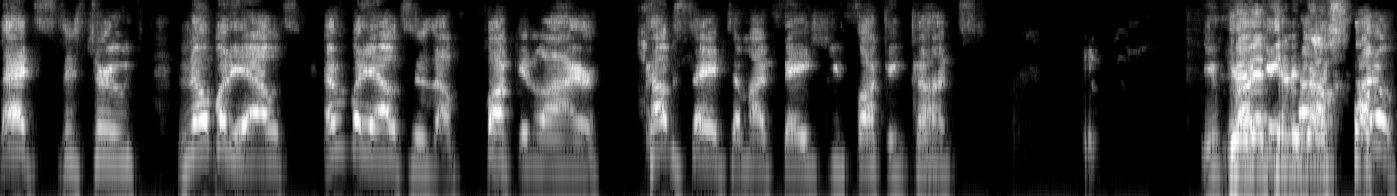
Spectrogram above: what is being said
that's the truth. Nobody else, everybody else is a fucking liar. Come say it to my face, you fucking cunts. You You're that fucking underground cunts. I don't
